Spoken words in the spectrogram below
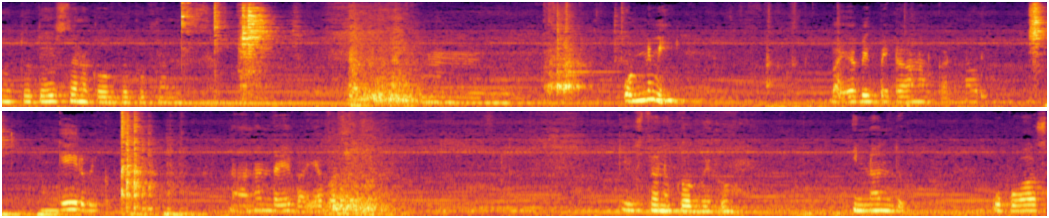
ಮತ್ತು ದೇವಸ್ಥಾನಕ್ಕೆ ಹೋಗ್ಬೇಕು ಫ್ರೆಂಡ್ಸ್ ಹುಣ್ಣಿಮೆ ಭಯ ಬೇಟ ನನ್ನ ಕಣ್ಣವ್ರಿ ಹಂಗೆ ಇರಬೇಕು. ನಾನಂದರೆ ಭಯ ಪಡೋದು. ದೇವಸ್ಥಾನಕ್ಕೆ ಹೋಗ್ಬೇಕು. ಇನ್ನೊಂದು ಉಪವಾಸ.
